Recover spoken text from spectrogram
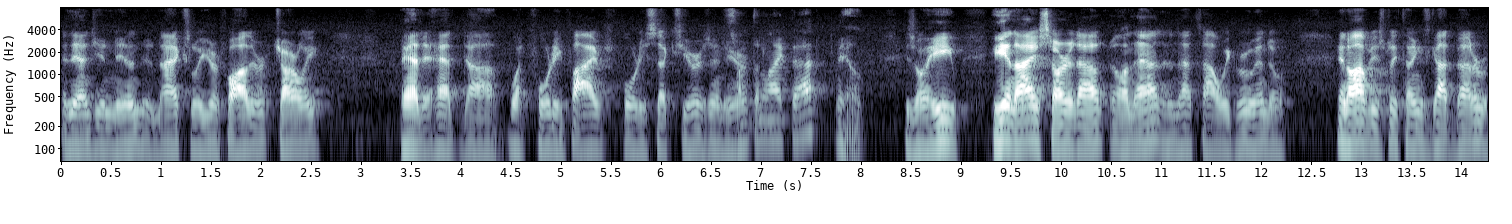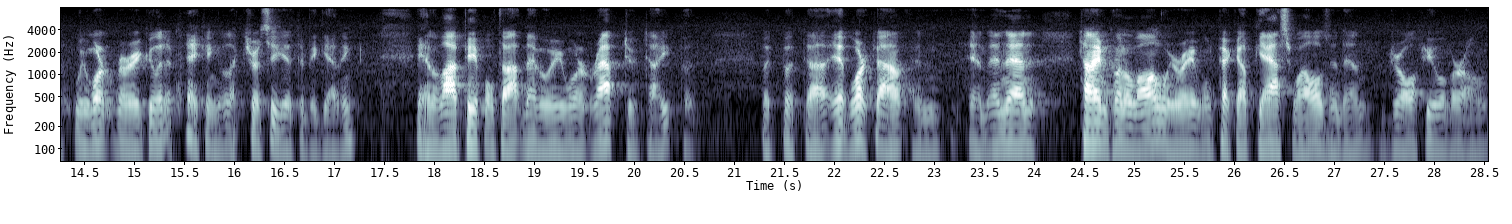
an engine in, and actually, your father, Charlie, had had uh, what 45, 46 years in here. Something like that. Yeah. So he he and I started out on that, and that's how we grew into. And obviously, things got better. We weren't very good at making electricity at the beginning, and a lot of people thought maybe we weren't wrapped too tight, but but but uh, it worked out. And and and then time went along, we were able to pick up gas wells and then drill a few of our own.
